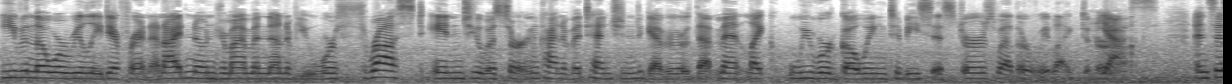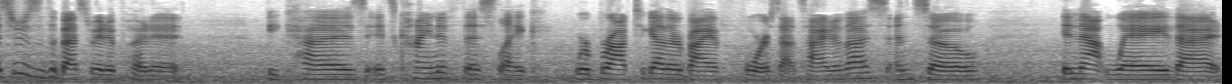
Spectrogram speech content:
even though we're really different, and I'd known Jemima, none of you were thrust into a certain kind of attention together that meant like we were going to be sisters, whether we liked it or not. Yes. And sisters is the best way to put it because it's kind of this like we're brought together by a force outside of us. And so in that way that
